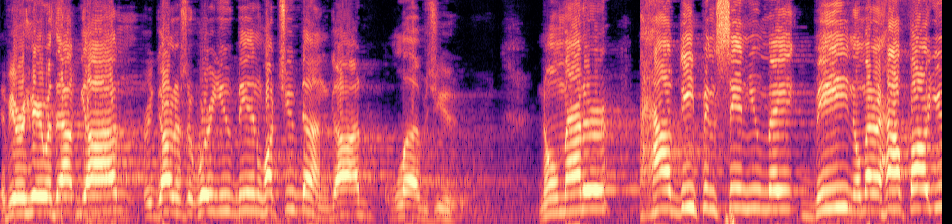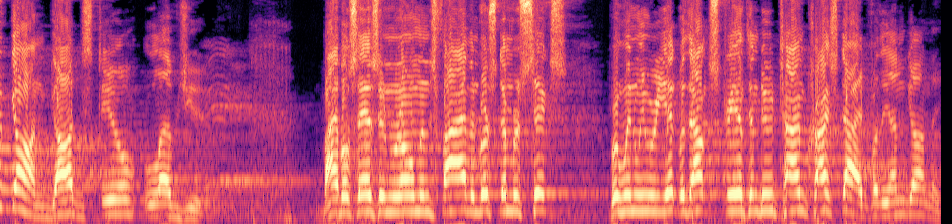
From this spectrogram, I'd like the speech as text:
If you're here without God, regardless of where you've been, what you've done, God loves you. No matter how deep in sin you may be, no matter how far you've gone, God still loves you. Bible says in Romans 5 and verse number 6, For when we were yet without strength in due time, Christ died for the ungodly.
